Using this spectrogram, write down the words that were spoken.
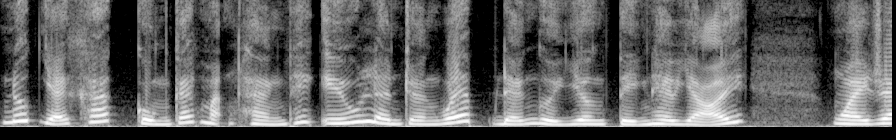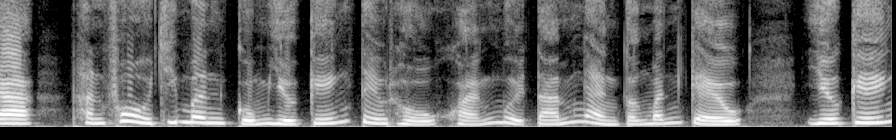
nước giải khát cùng các mặt hàng thiết yếu lên trang web để người dân tiện theo dõi. Ngoài ra, thành phố Hồ Chí Minh cũng dự kiến tiêu thụ khoảng 18.000 tấn bánh kẹo. Dự kiến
